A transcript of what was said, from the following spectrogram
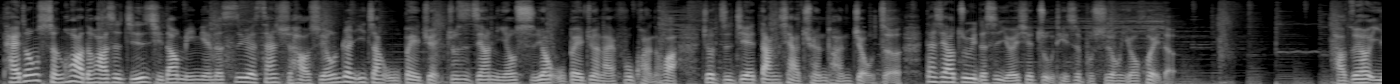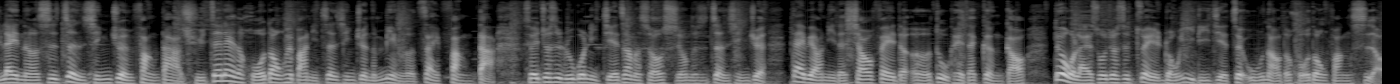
台中神话的话是即日起到明年的四月三十号，使用任一张五倍券，就是只要你有使用五倍券来付款的话，就直接当下全团九折。但是要注意的是，有一些主题是不适用优惠的。好，最后一类呢是振兴券放大区，这类的活动会把你振兴券的面额再放大，所以就是如果你结账的时候使用的是振兴券，代表你的消费的额度可以再更高。对我来说就是最容易理解、最无脑的活动方式哦。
